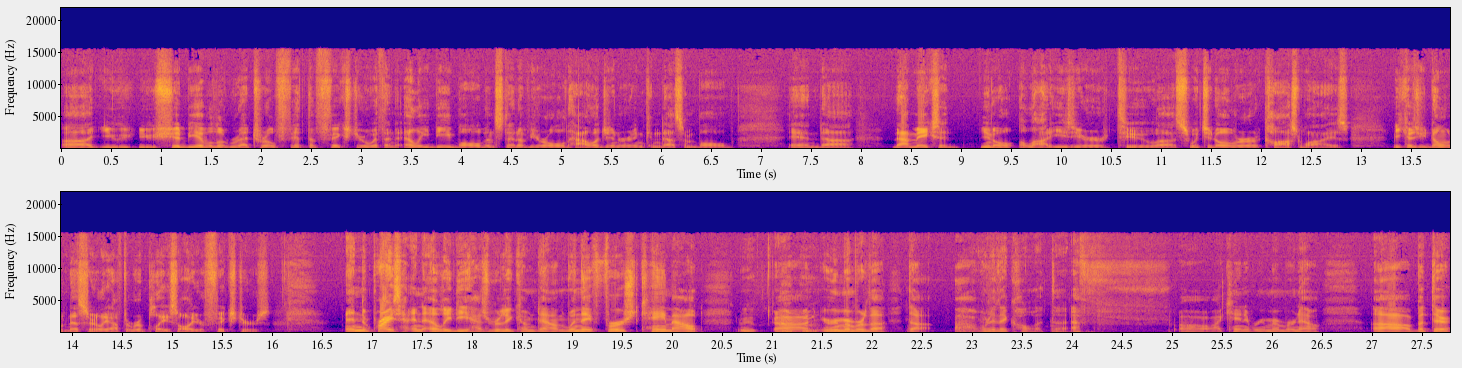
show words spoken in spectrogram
uh, you you should be able to retrofit the fixture with an LED bulb instead of your old halogen or incandescent bulb, and uh, that makes it you know a lot easier to uh, switch it over cost wise because you don't necessarily have to replace all your fixtures. and the price in LED has really come down. When they first came out, uh, you remember the the uh, what do they call it? The F. Oh, I can't even remember now. Uh, but they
